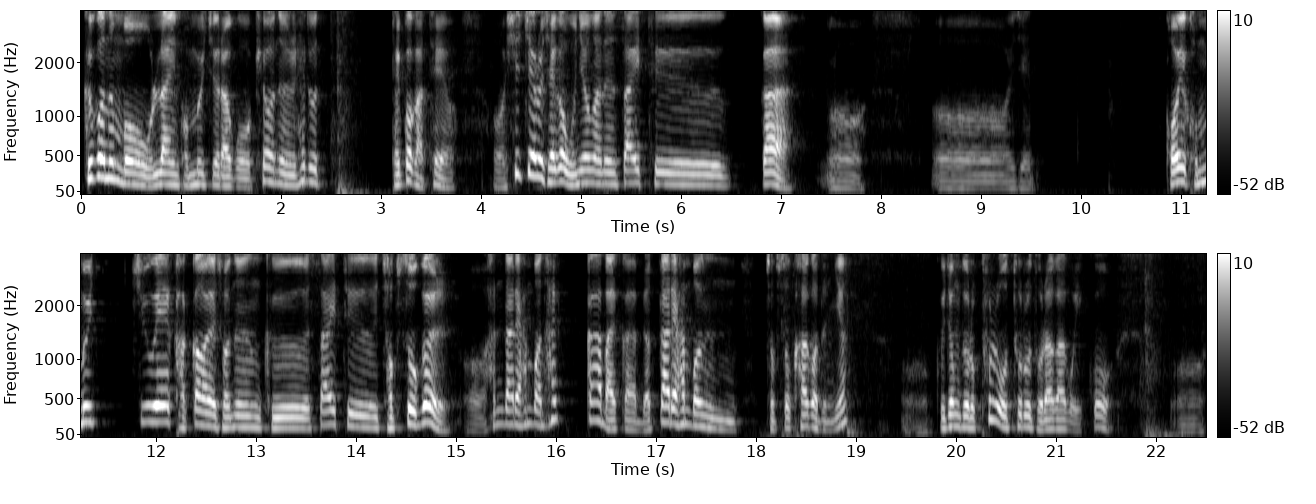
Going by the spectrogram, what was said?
그거는 뭐 온라인 건물주라고 표현을 해도 될 것 같아요. 어, 실제로 제가 운영하는 사이트가 어, 어, 이제 거의 건물 주에 가까워요. 저는 그 사이트 접속을 어, 한 달에 한 번 할까 말까 몇 달에 한 번 접속하거든요. 어, 그 정도로 풀 오토로 돌아가고 있고 어,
